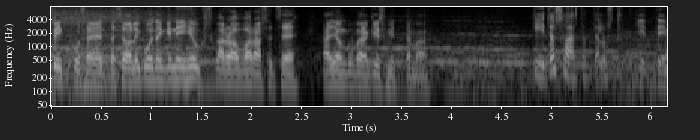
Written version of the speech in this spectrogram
pikkusen, että se oli kuitenkin niin hiukskarvan varas, että se jäi jonkun verran kismittämään. Kiitos haastattelusta. Kiitti.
